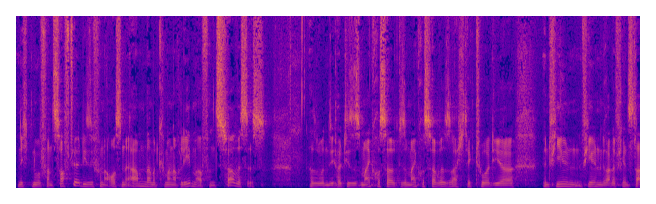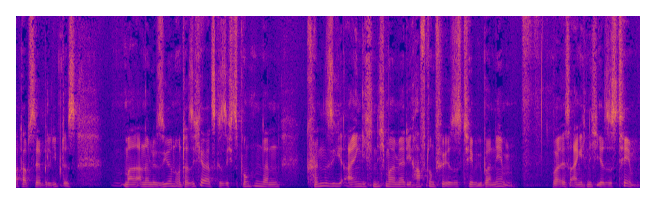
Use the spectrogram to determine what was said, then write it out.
nicht nur von Software, die sie von außen erben, damit kann man auch leben, aber von Services. Also wenn Sie halt dieses Microservice, diese Microservice-Architektur, die ja in vielen, vielen, gerade vielen Startups sehr beliebt ist, mal analysieren unter Sicherheitsgesichtspunkten, dann können Sie eigentlich nicht mal mehr die Haftung für Ihr System übernehmen, weil es eigentlich nicht Ihr System.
